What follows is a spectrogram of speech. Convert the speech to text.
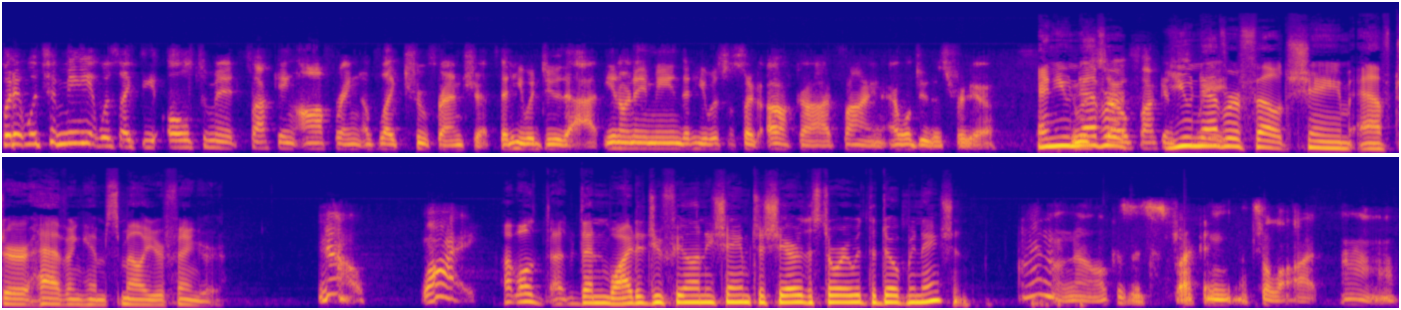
But it was to me, it was like the ultimate fucking offering of like true friendship that he would do that. You know what I mean? That he was just like, "Oh God, fine, I will do this for you." And you It never so you sweet. never felt shame after having him smell your finger. No, why? Uh, well, uh, then why did you feel any shame to share the story with the Dopey Nation? I don't know because it's fucking. It's a lot. I don't know.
